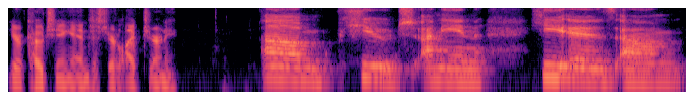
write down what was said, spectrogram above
your coaching and just your life journey Um, huge. I mean, he is um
